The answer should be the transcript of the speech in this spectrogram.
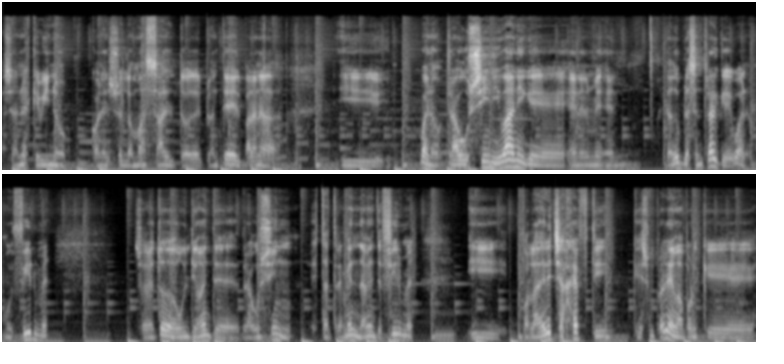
O sea, no es que vino con el sueldo más alto del plantel, para nada. Y bueno, Trabucín y Bani, que en, en la dupla central, que bueno, muy firme. Sobre todo últimamente Dragushin está tremendamente firme. Y por la derecha Hefty, que es un problema porque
